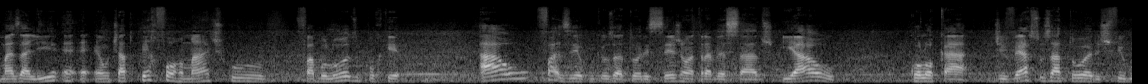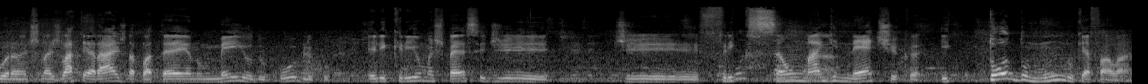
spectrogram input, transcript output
mas ali é, é, é um teatro performático fabuloso, porque ao fazer com que os atores sejam atravessados e ao colocar diversos atores figurantes nas laterais da plateia, no meio do público, ele cria uma espécie de de fricção magnética e todo mundo quer falar.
